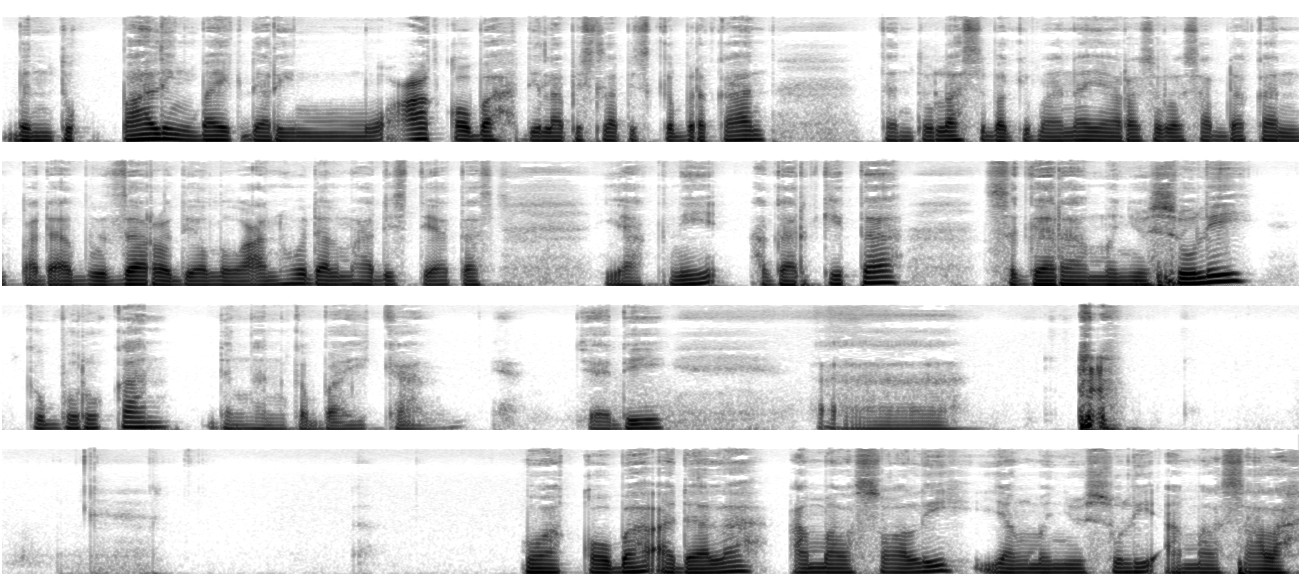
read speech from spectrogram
bentuk paling baik dari mu'aqobah di lapis-lapis keberkahan tentulah sebagaimana yang Rasulullah sabdakan pada Abu Dzar radhiyallahu anhu dalam hadis di atas yakni agar kita segera menyusuli keburukan dengan kebaikan jadi uh, muakobah adalah amal solih yang menyusuli amal salah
